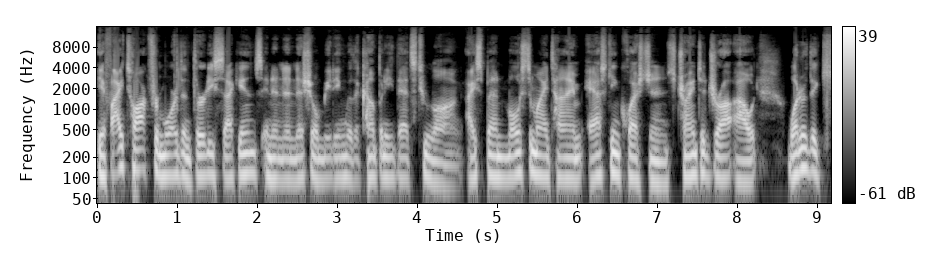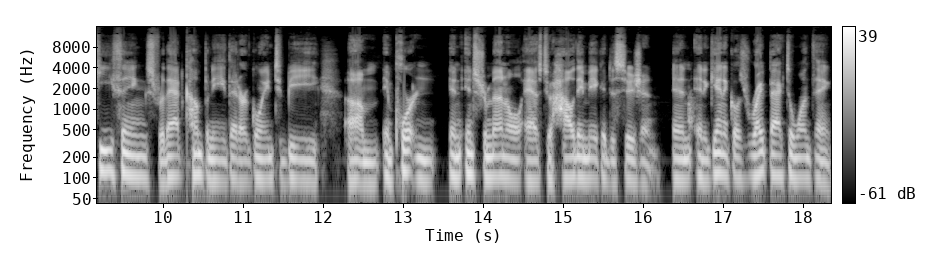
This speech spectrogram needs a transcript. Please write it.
if I talk for more than 30 seconds in an initial meeting with a company, that's too long. I spend most of my time asking questions, trying to draw out what are the key things for that company that are going to be um, important and instrumental as to how they make a decision. And, and again, it goes right back to one thing.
